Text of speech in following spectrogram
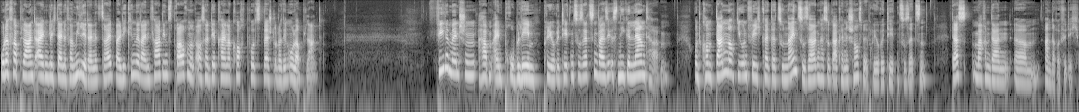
Oder verplant eigentlich deine Familie deine Zeit, weil die Kinder deinen Fahrdienst brauchen und außer dir keiner kocht, putzt, wäscht oder den Urlaub plant? Viele Menschen haben ein Problem, Prioritäten zu setzen, weil sie es nie gelernt haben. Und kommt dann noch die Unfähigkeit dazu, Nein zu sagen, hast du gar keine Chance mehr, Prioritäten zu setzen. Das machen dann ähm, andere für dich.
